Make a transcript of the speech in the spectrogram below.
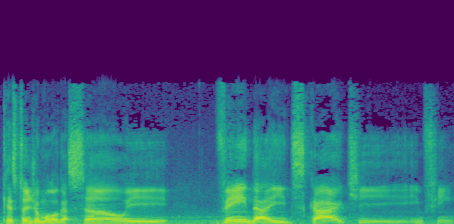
questão de homologação e venda e descarte, enfim.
